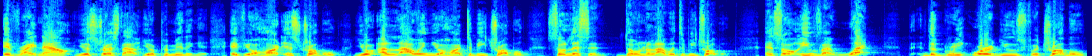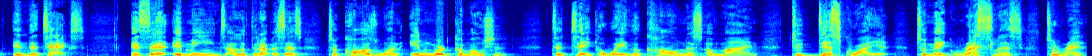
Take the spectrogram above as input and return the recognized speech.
If right now you're stressed out, you're permitting it. If your heart is troubled, you're allowing your heart to be troubled. So listen, don't allow it to be troubled. And so he was like, what? The Greek word used for troubled in the text, it said, it means, I looked it up, it says to cause one inward commotion to take away the calmness of mind, to disquiet, to make restless, to, rent,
